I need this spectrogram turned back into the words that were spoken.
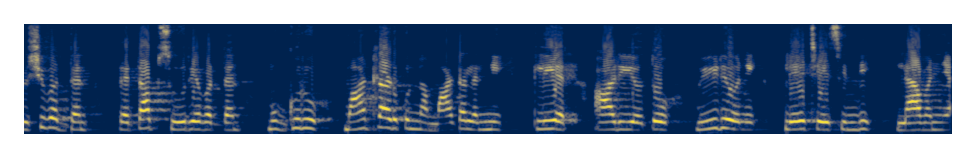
ఋషివర్ధన్ ప్రతాప్ సూర్యవర్ధన్ ముగ్గురు మాట్లాడుకున్న మాటలన్నీ క్లియర్ ఆడియోతో వీడియోని ప్లే చేసింది లావణ్య.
